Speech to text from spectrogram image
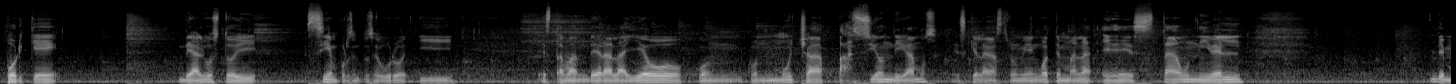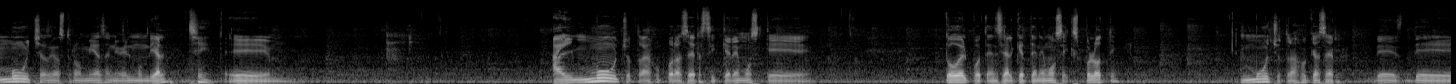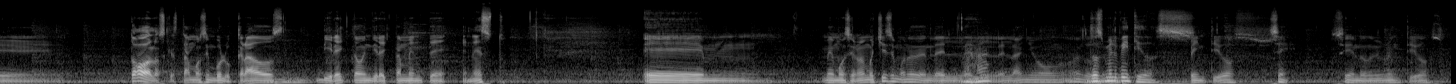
Porque de algo estoy 100% seguro y esta bandera la llevo con, con, mucha pasión, digamos. Es que la gastronomía en Guatemala está a un nivel de muchas gastronomías a nivel mundial. Sí. Eh, hay mucho trabajo por hacer si queremos que todo el potencial que tenemos explote. Mucho trabajo que hacer desde todos los que estamos involucrados directa o indirectamente en esto. Eh, me emocionó muchísimo el, el, año 2022. 22. Sí. Sí, en 2022.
